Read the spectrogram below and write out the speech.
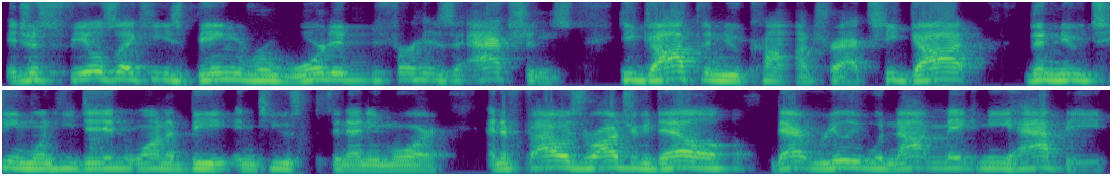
it just feels like he's being rewarded for his actions. He got the new contracts. He got the new team when he didn't want to be in Houston anymore. And if I was Roger Goodell, that really would not make me happy.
